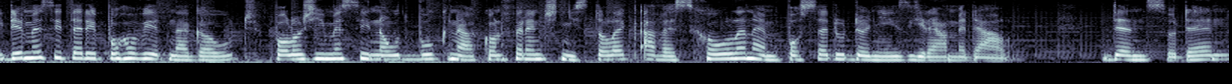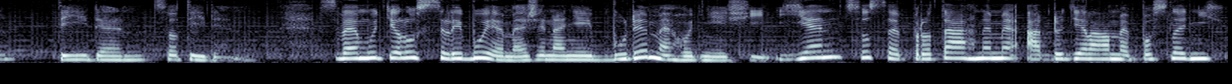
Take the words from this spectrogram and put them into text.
Jdeme si tedy pohovět na gauč, položíme si notebook na konferenční stolek a ve schouleném posedu do něj zíráme dál. Den co den, týden co týden. Svému tělu slibujeme, že na něj budeme hodnější, jen co se protáhneme a doděláme posledních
